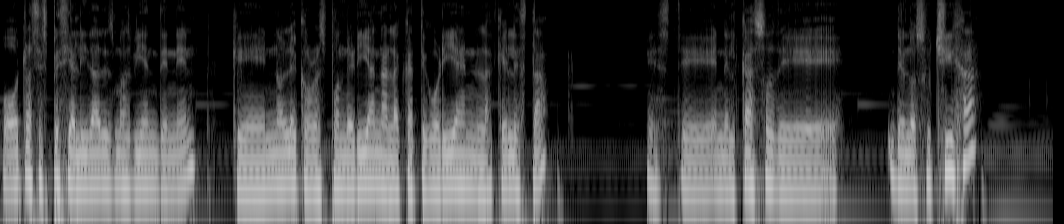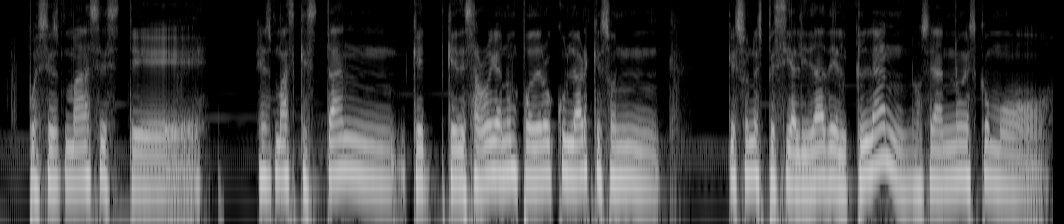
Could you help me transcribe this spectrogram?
o otras especialidades más bien de Nen, que no le corresponderían a la categoría en la que él está. Este, en el caso de, de los Uchiha, pues es más este es más que están que, desarrollan un poder ocular que son que es una especialidad del clan, o sea, no es como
